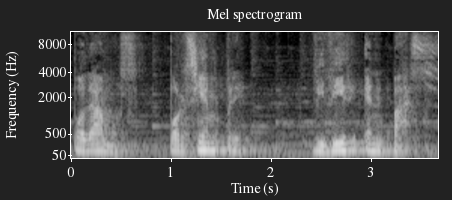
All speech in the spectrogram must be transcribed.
podamos por siempre vivir en paz.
